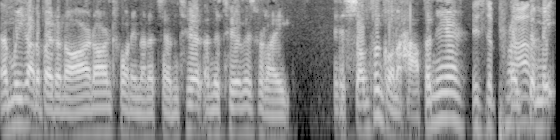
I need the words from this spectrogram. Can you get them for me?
and we got about an hour, an hour and twenty minutes into it, and the two of us were like, "Is something going to happen here?" Is the Like, problem? the, me-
